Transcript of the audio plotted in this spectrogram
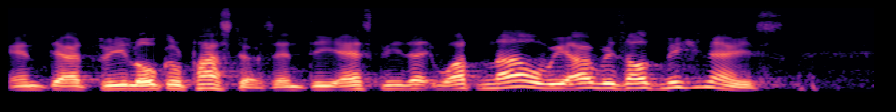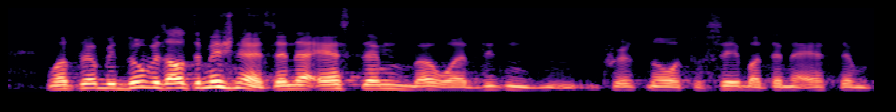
and there are three local pastors. And they asked me, that, What now? We are without missionaries. What will we do without the missionaries? Then I asked them, well, I didn't first know what to say, but then I asked them,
